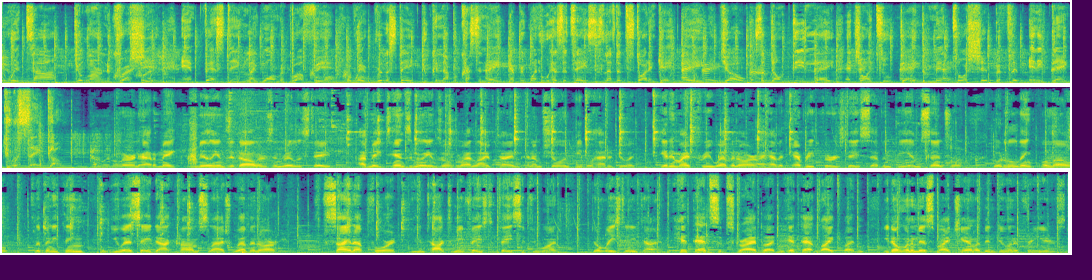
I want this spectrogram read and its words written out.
With Tom, you'll learn to crush it. Investing like Warren Buffett. With real estate, you cannot procrastinate. Everyone who hesitates is left at the starting gate. Hey, yo, so don't delay and join today. The mentorship and flip anything. USA, go. You want to learn how to make millions of dollars in real estate? I've made tens of millions over my lifetime, and I'm showing people how to do it. Get in my free webinar. I have it every Thursday, 7 p.m. Central. Go to the link below, flipanythingusa.com slash webinar. Sign up for it. You can talk to me face to face if you want. Don't waste any time. Hit that subscribe button, hit that like button. You don't want to miss my channel. I've been doing it for years.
